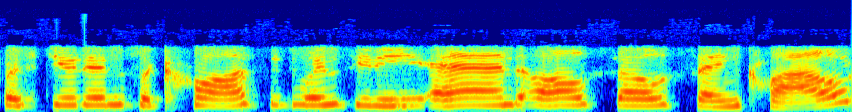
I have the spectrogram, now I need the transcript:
for students across the Twin City and also St. Cloud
